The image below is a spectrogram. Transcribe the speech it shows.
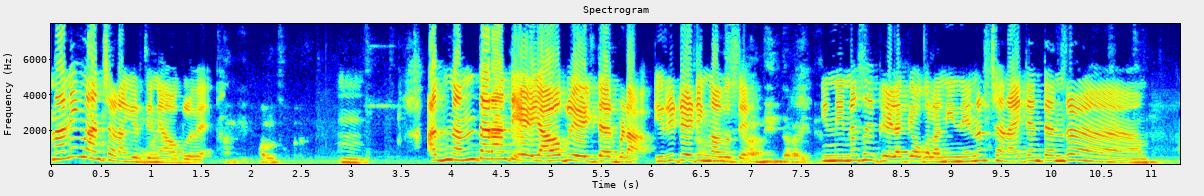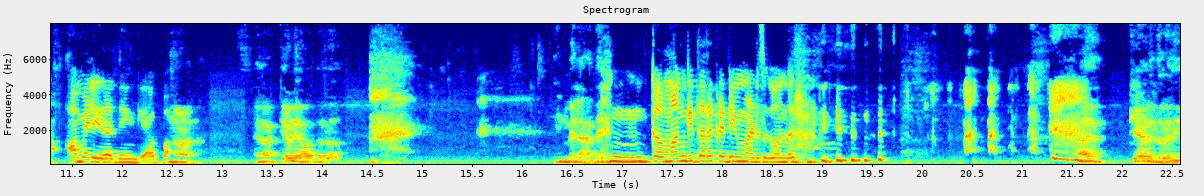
ನನಗೆ ನಾನು ಚೆನ್ನಾಗಿರ್ತೀನಿ ಯಾವಾಗ್ಲೂ ಹ್ಮ್. ಅದ್ ನಂತರ ಅಂತ ಯಾವಾಗ್ಲೂ ಹೇಳ್ತಾ ಇರ್ಬೇಡ. ಇರಿಟೇಟಿಂಗ್ ಆಗುತ್ತೆ. ಇನ್ ಇನ್ನೊಂದ್ಸಲ ಕೇಳಕ್ಕೆ ಹೋಗಲ್ಲ. ನೀನ್ ಏನಾರು ಚೆನ್ನಾಗೈತೆ ಅಂತ ಅಂದ್ರೆ ಆಮೇಲೆ ಇರೋದು ಹಿಂಗೆ ಹಬ್ಬ. ಕಮ್ಮಂಗಿ ತರ ಕಟಿಂಗ್ ಮಾಡಿಸ್ಕೊಂಡ್ರು ಕೇಳಿದ್ರೆ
